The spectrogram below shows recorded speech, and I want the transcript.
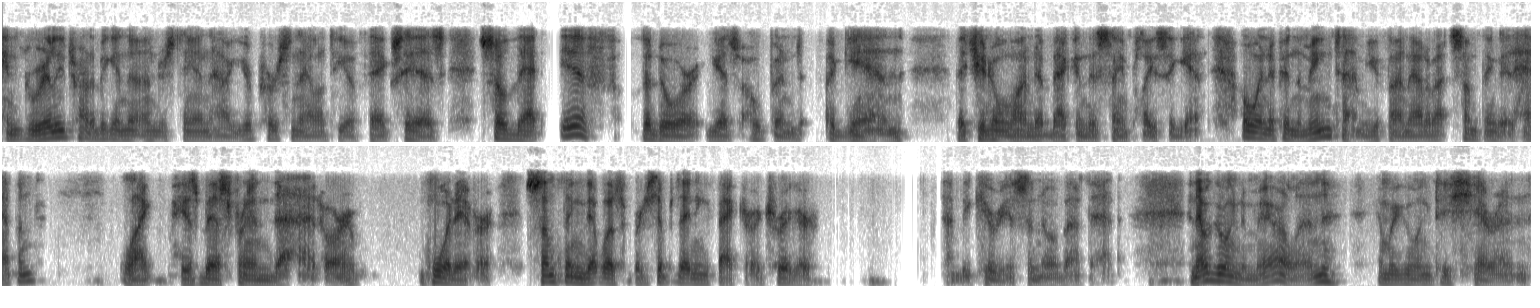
and really try to begin to understand how your personality affects his so that if the door gets opened again, that you don't wind up back in the same place again. Oh, and if in the meantime you find out about something that happened, like his best friend died or whatever, something that was a precipitating factor, or trigger. I'd be curious to know about that. And now we're going to Maryland and we're going to Sharon.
